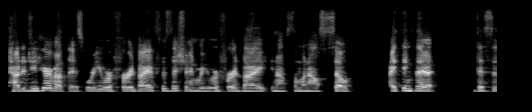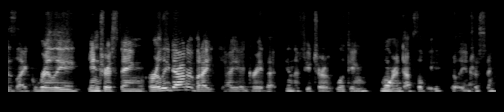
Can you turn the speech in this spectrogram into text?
how did you hear about this? Were you referred by a physician? Were you referred by, you know, someone else? So I think that this is like really interesting early data, but I, I agree that in the future, looking more in depth will be really interesting.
